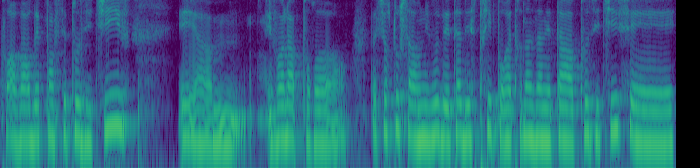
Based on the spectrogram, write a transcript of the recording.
pour avoir des pensées positives et, et voilà pour bah, surtout ça au niveau d'état d'esprit pour être dans un état positif et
